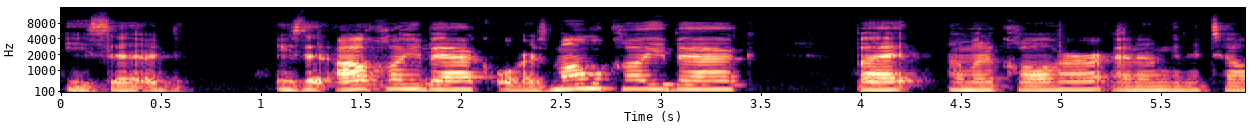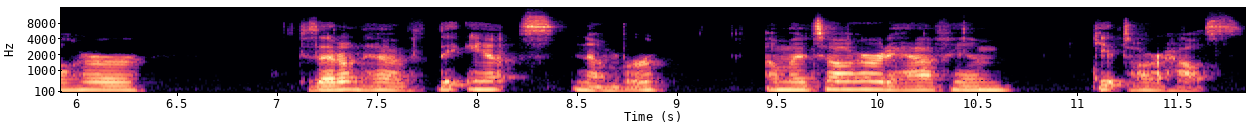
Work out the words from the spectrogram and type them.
He said, he said, I'll call you back, or his mom will call you back. But I'm going to call her and I'm going to tell her, because I don't have the aunt's number, I'm going to tell her to have him get to our house.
